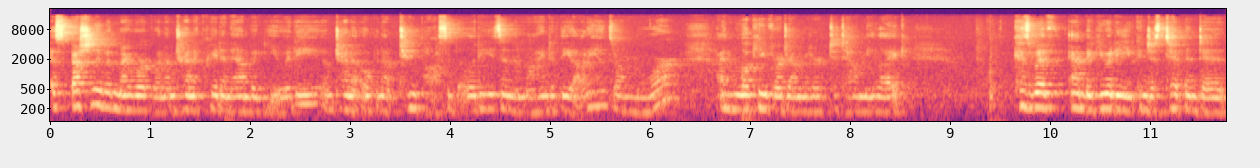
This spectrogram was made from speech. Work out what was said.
especially with my work when I'm trying to create an ambiguity, I'm trying to open up two possibilities in the mind of the audience or more. I'm looking for a dramaturg to tell me, like, because with ambiguity, you can just tip into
